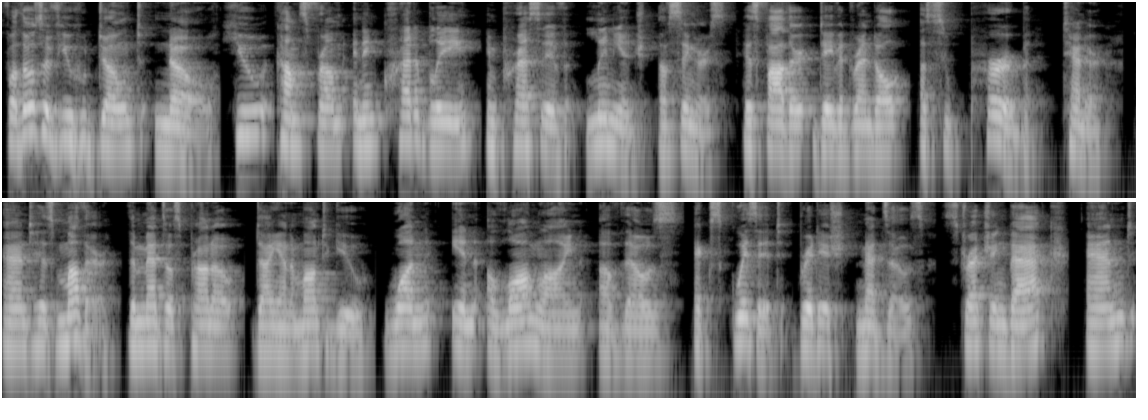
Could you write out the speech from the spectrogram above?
For those of you who don't know, Huw comes from an incredibly impressive lineage of singers. His father, David Rendall, a superb tenor, and his mother, the mezzo-soprano Diana Montague, one in a long line of those exquisite British mezzos, stretching back and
